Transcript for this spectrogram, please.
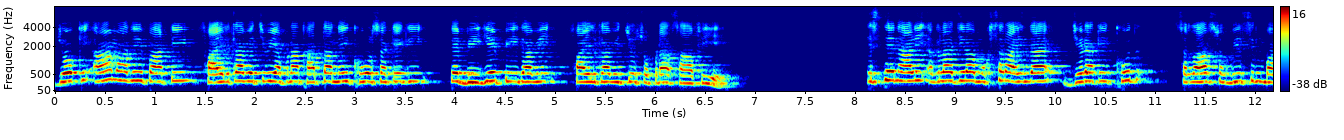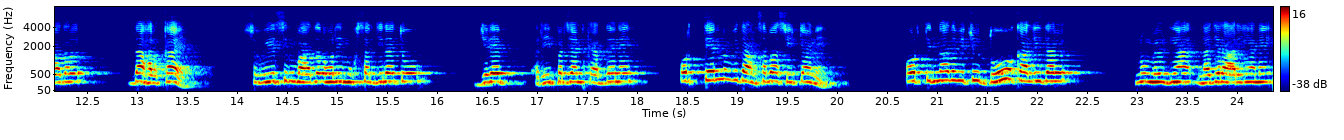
ਜੋ ਕਿ ਆਮ ਆਦਮੀ ਪਾਰਟੀ ਫਾਈਲਕਾ ਵਿੱਚ ਵੀ ਆਪਣਾ ਖਾਤਾ ਨਹੀਂ ਖੋਲ ਸਕੇਗੀ ਤੇ ਬੀਜੇਪੀ ਦਾ ਵੀ ਫਾਈਲਕਾ ਵਿੱਚੋਂ ਸੁਪਨਾ ਸਾਫ਼ ਹੀ ਹੈ ਇਸ ਦੇ ਨਾਲ ਹੀ ਅਗਲਾ ਜ਼ਿਲ੍ਹਾ ਮੁਕਤਸਰ ਆ ਜਾਂਦਾ ਹੈ, ਜਿਹੜਾ ਕਿ ਖੁਦ ਸਰਦਾਰ ਸੁਖਬੀਰ ਸਿੰਘ ਬਾਦਲ ਦਾ ਹਲਕਾ ਹੈ। ਸੁਖਬੀਰ ਸਿੰਘ ਬਾਦਲ ਹੋਰੀ ਮੁਕਤਸਰ ਜ਼ਿਲ੍ਹੇ ਤੋਂ ਜਿਹੜੇ ਰਿਪਰੈਜ਼ੈਂਟ ਕਰਦੇ ਨੇ ਔਰ ਤਿੰਨ ਵਿਧਾਨ ਸਭਾ ਸੀਟਾਂ ਨੇ ਔਰ ਤਿੰਨਾਂ ਦੇ ਵਿੱਚੋਂ ਦੋ ਅਕਾਲੀ ਦਲ ਨੂੰ ਮਿਲਦੀਆਂ ਨਜ਼ਰ ਆ ਰਹੀਆਂ ਨੇ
